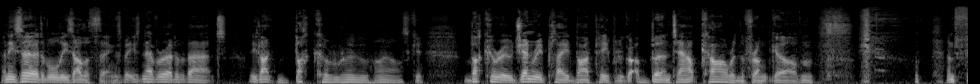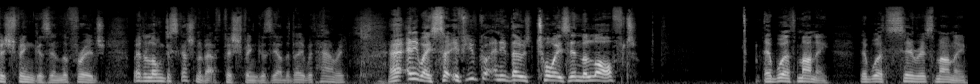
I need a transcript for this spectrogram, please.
and he's heard of all these other things, but he's never heard of that. He's like Buckaroo, I ask you. Buckaroo, generally played by people who've got a burnt-out car in the front garden. and fish fingers in the fridge. We had a long discussion about fish fingers the other day with Harry. Uh, anyway, so if you've got any of those toys in the loft, they're worth money. They're worth serious money.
